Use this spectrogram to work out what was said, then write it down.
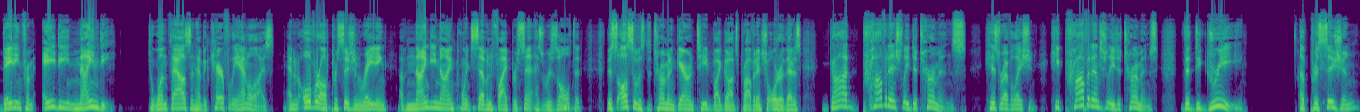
dating from AD 90 to 1000 have been carefully analyzed, and an overall precision rating of 99.75% has resulted. This also is determined and guaranteed by God's providential order. That is, God providentially determines his revelation. He providentially determines the degree of precision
